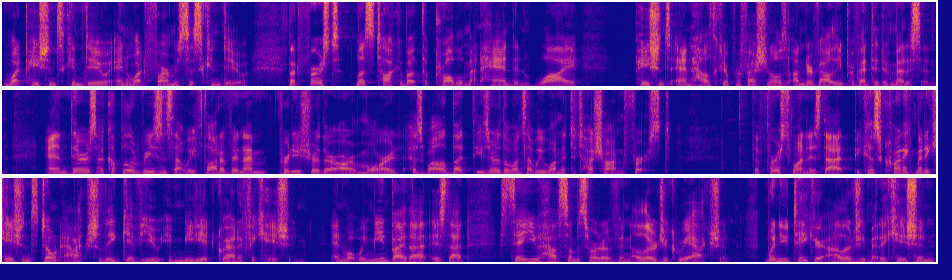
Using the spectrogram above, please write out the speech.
what patients can do, and what pharmacists can do. But first, let's talk about the problem at hand and why patients and healthcare professionals undervalue preventative medicine. And there's a couple of reasons that we've thought of, and I'm pretty sure there are more as well, but these are the ones that we wanted to touch on first. The first one is that because chronic medications don't actually give you immediate gratification. And what we mean by that is that, say you have some sort of an allergic reaction. When you take your allergy medication,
